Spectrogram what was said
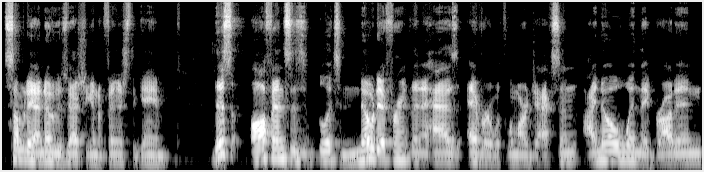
somebody I know who's actually going to finish the game. This offense is looks no different than it has ever with Lamar Jackson. I know when they brought in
